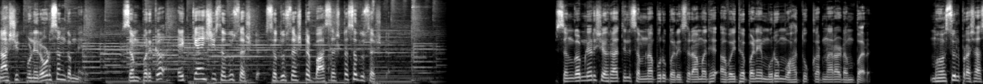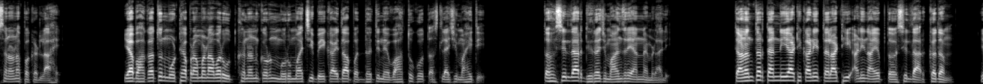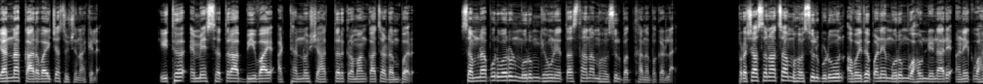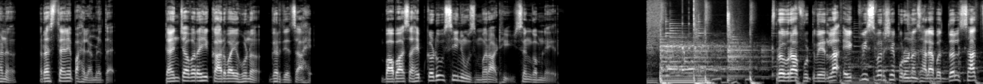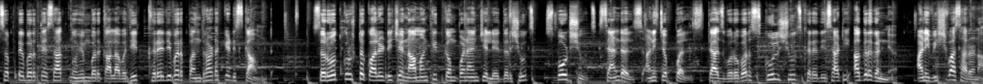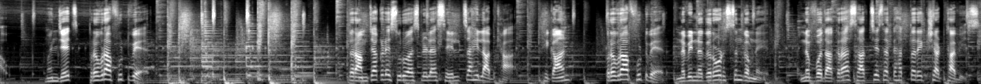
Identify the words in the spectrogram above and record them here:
Nashik Pune road Sangamner. संपर्क एक्क्याऐंशी सदुसष्ट सदुसष्ट बासष्ट सदुसष्ट. संगमनेर शहरातील समनापूर परिसरामध्ये अवैधपणे मुरुम वाहतूक करणारा डंपर महसूल प्रशासनानं पकडला आहे. या भागातून मोठ्या प्रमाणावर उत्खनन करून मुरुमाची बेकायदा पद्धतीने वाहतूक होत असल्याची माहिती तहसीलदार धीरज मांजरे यांना मिळाली. त्यानंतर त्यांनी या ठिकाणी तलाठी आणि नायब तहसीलदार कदम यांना कारवाईच्या सूचना केल्या. इथं एम एस सतरा बी वाय अठ्ठ्याण्णव शहात्तर क्रमांकाचा डंपर समनापूरवरून मुरुम घेऊन येत असताना महसूल पथकानं पकडलाय. प्रशासनाचा महसूल बुडवून अवैधपणे मुरुम वाहून नेणारे अनेक वाहनं रस्त्याने पाहायला मिळत आहेत त्यांच्यावरही कारवाई होणं गरजेचं आहे. Babasaheb Kadu C News Marathi Sangamner. Pravara फुटवेअरला एकवीस वर्षे पूर्ण झाल्याबद्दल सात सप्टेंबर ते सात नोव्हेंबर कालावधीत खरेदीवर पंधरा टक्के डिस्काउंट. सर्वोत्कृष्ट क्वालिटीचे नामांकित कंपन्यांचे leather shoes sport shoes sandals आणि चप्पल्स त्याचबरोबर स्कूल शूज खरेदीसाठी अग्रगण्य आणि विश्वासार्ह नाव म्हणजेच प्रवरा फुटवेअर. तर आमच्याकडे सुरू असलेल्या सेलचाही लाभ घ्या. ठिकाण प्रवरा फुटवेअर नवीन नगर रोड संगमनेर. नव्वद अकरा सातशे सत्याहत्तर एकशे अठ्ठावीस.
